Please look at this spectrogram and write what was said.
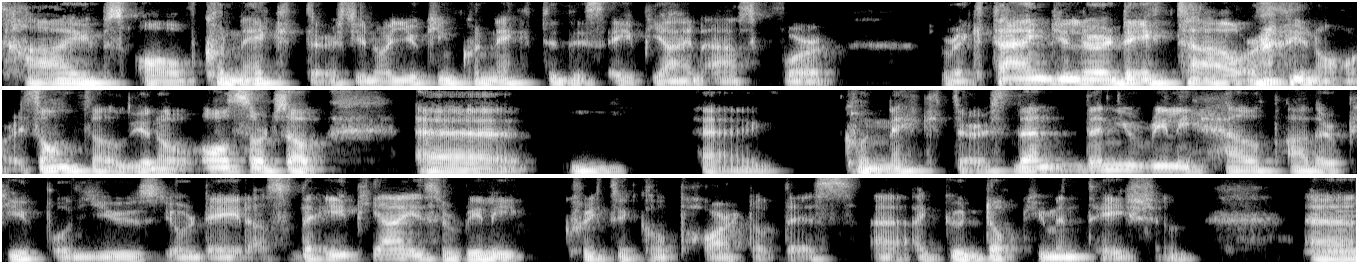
types of connectors, you know, you can connect to this API and ask for rectangular data or you know horizontal you know all sorts of uh, uh, connectors then then you really help other people use your data. So the api is a really critical part of this uh, a good documentation. Uh,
